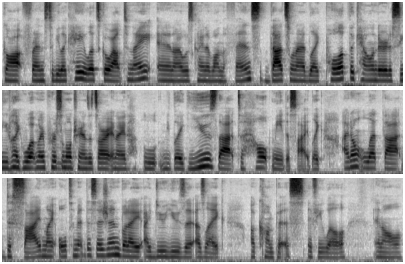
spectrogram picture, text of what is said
got friends to be like, "Hey, let's go out tonight," and I was kind of on the fence, that's when I'd like pull up the calendar to see like what my personal mm. transits are, and I'd like use that to help me decide. Like I don't let that decide my ultimate decision, but I I do use it as like a compass, if you will, and I'll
